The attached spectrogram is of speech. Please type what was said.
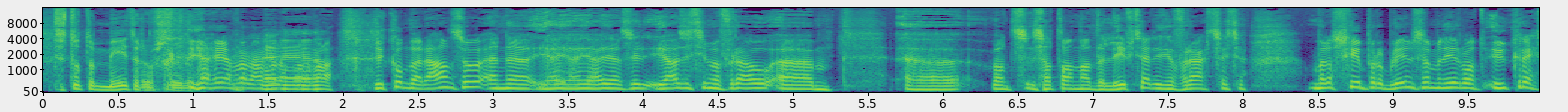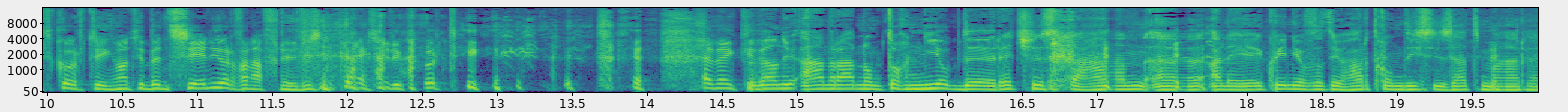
Het is tot een meter of zo. Ja, ja, voilà. Dus ik kom daar aan zo en eh, ja, ja, ja, ja, ze- ja, zit die mevrouw, ehm, eh, want ze had dan naar de leeftijden gevraagd, zegt ze, maar dat is geen probleem, zei meneer, want u krijgt korting, want u bent senior vanaf nu, dus u krijgt u de korting. en mijn Ik kind, wil nu aanraden om toch niet op de ritjes te gaan. Eh allee, ik weet niet of dat je hartconditie zet, maar... eh,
